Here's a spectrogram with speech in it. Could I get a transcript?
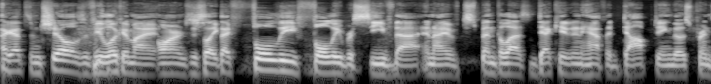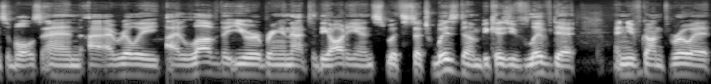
I got some chills if you look at my arms. Just like I fully, fully receive that. And I've spent the last decade and a half adopting those principles. And I, really, I love that you are bringing that to the audience with such wisdom because you've lived it and you've gone through it.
